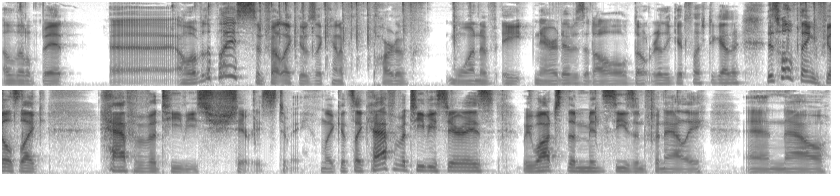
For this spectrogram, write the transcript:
a little bit uh, all over the place, and felt like it was like kind of part of one of eight narratives that all don't really get fleshed together. This whole thing feels like half of a TV series to me. Like it's like half of a TV series. We watched the mid-season finale, and now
